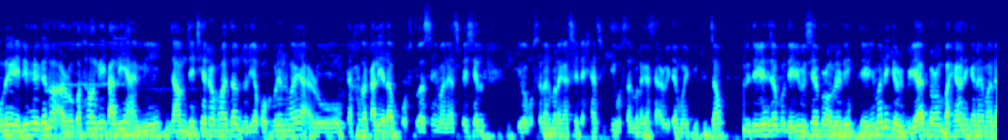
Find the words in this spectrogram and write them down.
ওলাই ৰেডি হৈ গ'লোঁ আৰু কথা হ'ল কি, কালি আমি যাম জেঠিহঁতৰ ঘৰত যাম, যদি একো অসুবিধা নহয় আৰু দেখা যাওক কালি এটা বস্তু আছে মানে স্পেচিয়েল কিবা বস্তু আনিব লগা আছে দেখাই আছোঁ কি বস্তু আনিব লগা আছে আৰু এতিয়া মই ডিউটিত যাওঁ। দেৰি হৈ যাব দেৰি হৈছে বাৰু অলৰেডি দেৰি মানে কি আৰু বিৰাট গৰম বাহিৰত সেইকাৰণে মানে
